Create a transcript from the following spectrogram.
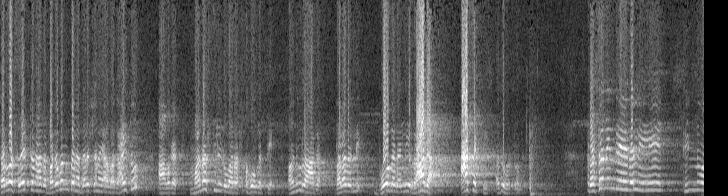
ಸರ್ವಶ್ರೇಷ್ಠನಾದ ಭಗವಂತನ ದರ್ಶನ ಯಾವಾಗ ಆಯಿತು? ಆವಾಗ ಮನಸ್ಸಿಲಿರುವ ರಸ ಹೋಗುತ್ತೆ. ಅನುರಾಗ ಫಲದಲ್ಲಿ ಭೋಗದಲ್ಲಿ ರಾಗ, ಆಸಕ್ತಿ, ಅದು ಹೊರಟೋಗುತ್ತೆ. ರಸನೇಂದ್ರಿಯದಲ್ಲಿ ತಿನ್ನುವ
